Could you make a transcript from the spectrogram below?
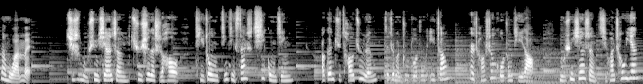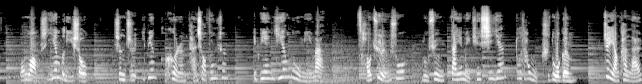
那么完美。其实，鲁迅先生去世的时候体重仅仅三十七公斤，而根据曹巨人在这本著作中的一章《日常生活》中提到，鲁迅先生喜欢抽烟，往往是烟不离手，甚至一边和客人谈笑风生，一边烟雾弥漫。曹巨人说，鲁迅大约每天吸烟多达五十多根。这样看来，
